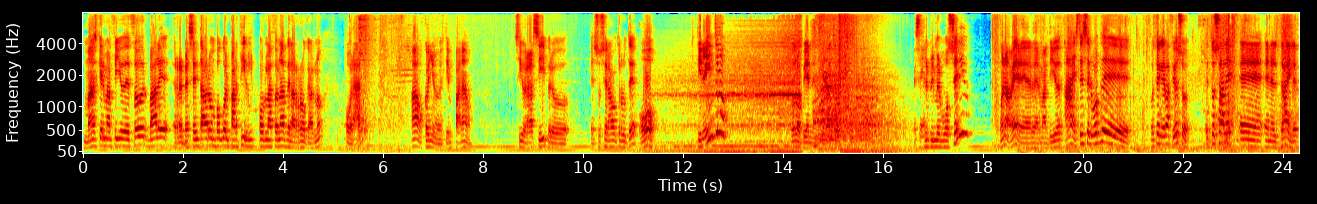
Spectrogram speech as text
más que el martillo de Thor, vale, representa ahora un poco el partir por las zonas de las rocas, ¿no? ¿Orar? Ah, coño, estoy empanado. Sí, orar sí, pero... ¿Eso será otro lute? ¡Oh! ¿Tiene intro? Todos los viernes, gacho. ¿Ese es el primer boss serio? Bueno, a ver, el del martillo... Ah, este es el boss de... Hostia, qué gracioso Esto sale eh, en el tráiler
